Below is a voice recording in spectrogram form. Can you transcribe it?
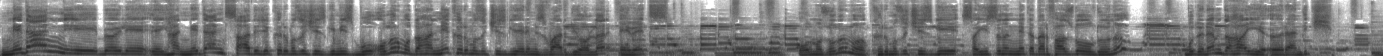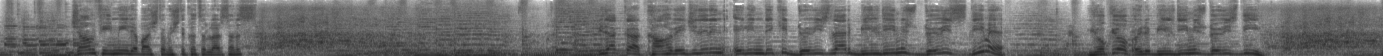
Neden e, böyle e, ha neden sadece kırmızı çizgimiz bu olur mu? Daha ne kırmızı çizgilerimiz var diyorlar. Evet. Olmaz olur mu? Kırmızı çizgi sayısının ne kadar fazla olduğunu bu dönem daha iyi öğrendik. Cam filmiyle başlamıştık hatırlarsanız. Bir dakika kahvecilerin elindeki dövizler bildiğimiz döviz değil mi? Yok yok öyle bildiğimiz döviz değil.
